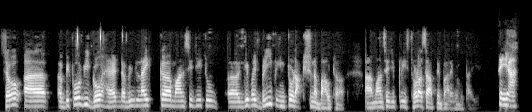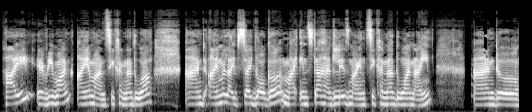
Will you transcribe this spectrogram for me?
So uh, uh, before we go ahead, uh, we would like uh, Mansi ji to uh, give a brief introduction about her. Uh, Mansi ji, please थोड़ा सा अपने बारे में बताइए. yeah. Hi, everyone. I am Mansi Khanna Dua and I'm a lifestyle blogger. My Insta handle is Mansi Khanna Dua 9. And uh,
